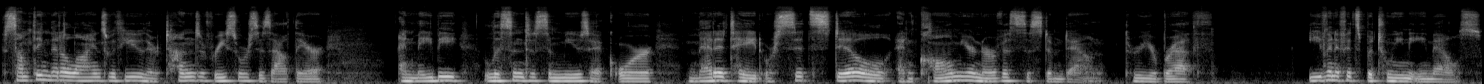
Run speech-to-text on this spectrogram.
something that aligns with you. There are tons of resources out there. And maybe listen to some music or meditate or sit still and calm your nervous system down through your breath even if it's between emails.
